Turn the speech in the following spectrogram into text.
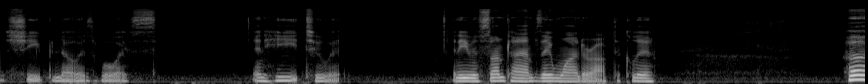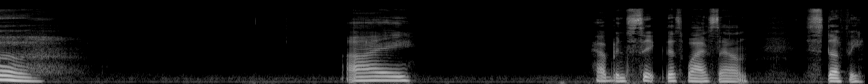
The sheep know his voice and heed to it. And even sometimes they wander off the cliff. I have been sick. That's why I sound stuffy.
